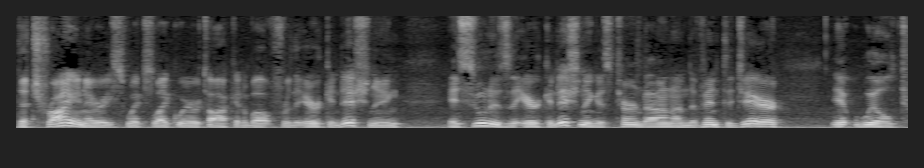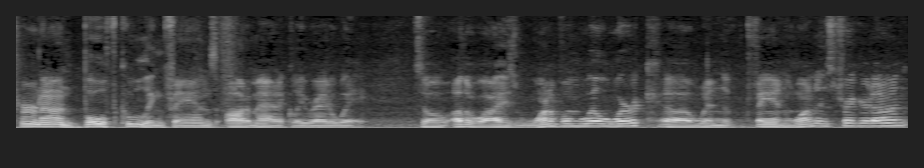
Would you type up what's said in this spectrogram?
the trinary switch like we were talking about for the air conditioning, as soon as the air conditioning is turned on on the vintage air, it will turn on both cooling fans automatically right away. So otherwise, one of them will work uh, when the fan one is triggered on.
